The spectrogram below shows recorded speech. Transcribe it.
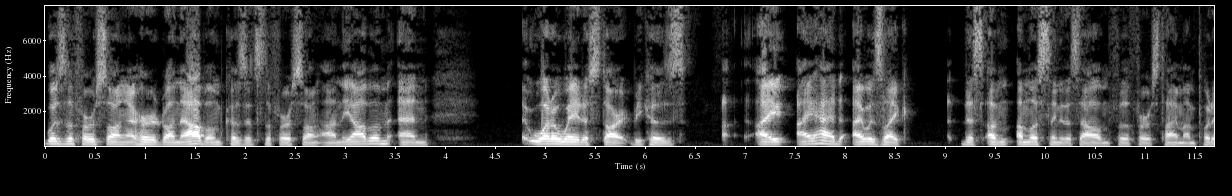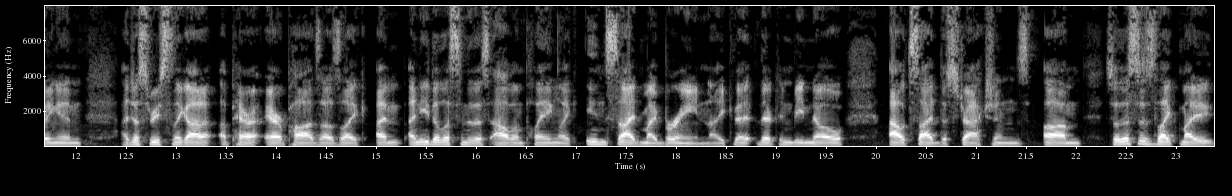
was the first song I heard on the album because it's the first song on the album. And what a way to start because I, I had, I was like, this I'm, I'm listening to this album for the first time. I'm putting in i just recently got a, a, pair of airpods. I was like i'm i need to listen to this album playing like inside my brain. Like th- there can be no outside distractions. Um so this is like my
